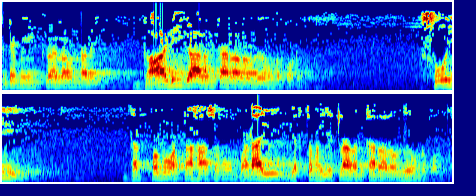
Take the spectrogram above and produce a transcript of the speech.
అంటే మీ ఇంట్లో ఎలా ఉండాలి? గాడిగా అలంకారాలలో ఉండకూడదు. సోయి దర్పము అట్టహాసము బడాయి వ్యక్తమయ్యేట్లా అలంకారాలు అవి ఉండకూడదు.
